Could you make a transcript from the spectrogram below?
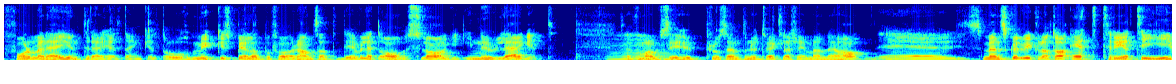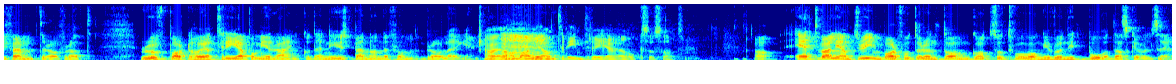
Formen är ju inte där helt enkelt. Och mycket spelat på förhand. Så att det är väl ett avslag i nuläget. Mm. Sen får man väl se hur procenten utvecklar sig. Men jaha. Eh, men skulle vi kunna ta 1, 3, 10 i femte då? För att Roof Party har jag trea på min rank och den är ju spännande från bra läge. Ja, jag har Valiant Dream trea också så att... Ja, ett Valiant Dream barfota runt om. Gått så två gånger, vunnit båda ska jag väl säga.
